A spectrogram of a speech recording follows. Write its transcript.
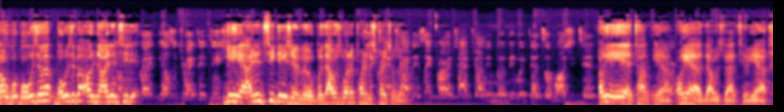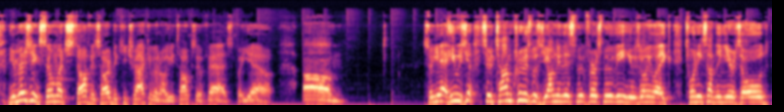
Oh, what, what was it? About? What was it about? Oh no, I didn't see. He also, direct, he also directed Deja yeah, yeah, I didn't see Deja Vu, but that was one of part of his It's like credits. traveling. It's like part of time traveling movie with Denzel Washington. Oh yeah, yeah, yeah, Tom. Yeah. Oh yeah, that was that too. Yeah, you're mentioning so much stuff. It's hard to keep track of it all. You talk so fast, but yeah. Um. So yeah, he was young. So Tom Cruise was young in this first movie. He was only like twenty something years old.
